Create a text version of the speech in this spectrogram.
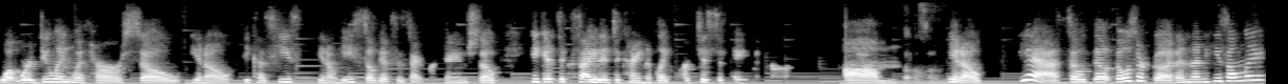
what we're doing with her. So, you know, because he's you know he still gets his diaper changed, so he gets excited to kind of like participate with her. Um, awesome. you know, yeah, so th- those are good. And then he's only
